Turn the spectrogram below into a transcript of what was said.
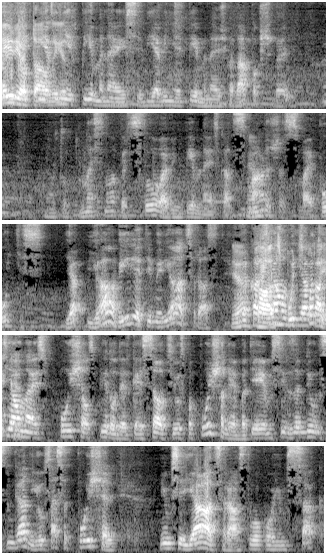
ja ir jau tā ja lieta. Viņi ir pieminējusi, ja viņi ir pieminējuši kādu apakšveļu, nu, tu, tu nesi nopircis to, vai viņi pieminējuši kādas smaržas vai puķis. Ja, jā, vīrietim ir jāatcerās. Jā, ja kāds, jaun, ja kāds patīk, jā. jaunais puišals, piedodiet, ka es saucu jūs par puišaliem, bet ja jums ir zem 20 gadi, jūs esat puišaļi, jums ir jāatcerās to, ko jums saka.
